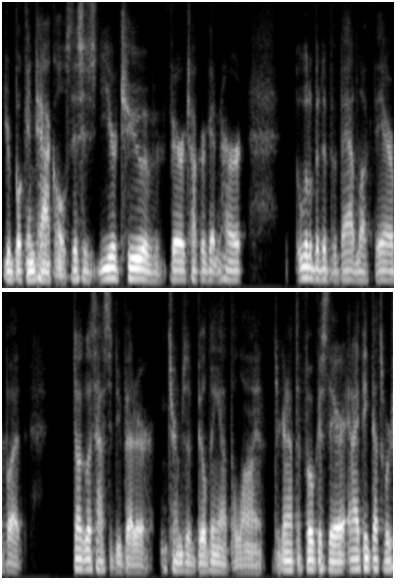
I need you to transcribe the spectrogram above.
your bookend tackles. This is year two of Vera Tucker getting hurt. A little bit of a bad luck there, but Douglas has to do better in terms of building out the line. They're going to have to focus there. And I think that's where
